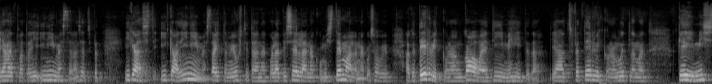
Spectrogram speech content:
jah, et vaata inimestel on see, et sa pead igast, iga inimest aitama juhtida nagu läbi selle nagu, mis temale nagu sobib, aga tervikuna on ka vaja tiimi ehitada ja sa pead tervikuna mõtlema, et okei okay,, mis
